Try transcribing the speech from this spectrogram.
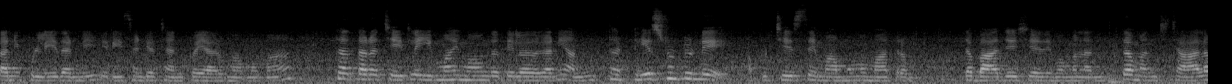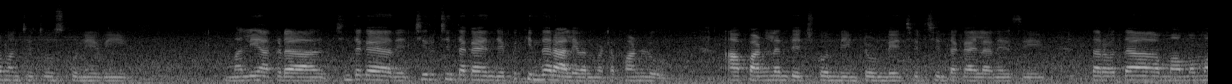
తను ఇప్పుడు లేదండి రీసెంట్గా చనిపోయారు మా అమ్మమ్మ. అంత తన చేతిలో ఏం మహిమ ఉందో తెలియదు కానీ అంత టేస్ట్ ఉంటుండే. అప్పుడు చేస్తే మా అమ్మమ్మ మాత్రం అంత బాగా చేసేది. మమ్మల్ని అంత మంచి చాలా మంచిగా చూసుకునేది మళ్ళీ అక్కడ చింతకాయ అదే చిరు చింతకాయ అని చెప్పి కింద రాలేవన్నమాట పండ్లు. ఆ పండ్లను తెచ్చుకొని తింటుండే చిరు చింతకాయలు అనేసి. తర్వాత మా అమ్మమ్మ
